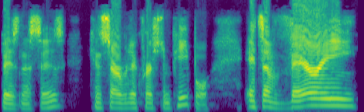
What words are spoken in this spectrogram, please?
businesses, conservative Christian people. It's a very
